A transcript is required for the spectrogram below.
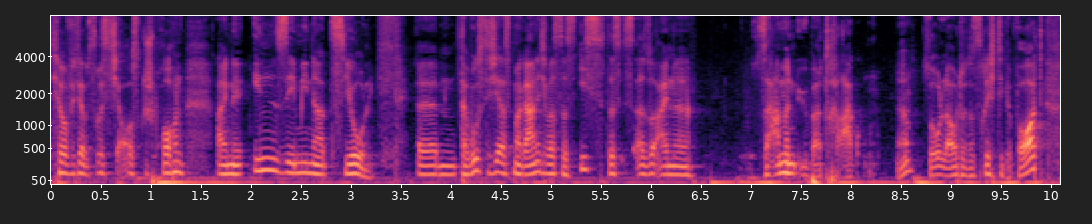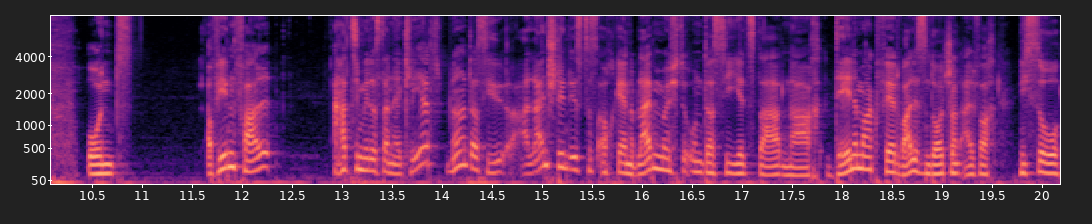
Ich hoffe, ich habe es richtig ausgesprochen. Eine Insemination. Ähm, da wusste ich erstmal gar nicht, was das ist. Das ist also eine Samenübertragung. Ja? So lautet das richtige Wort. Und auf jeden Fall hat sie mir das dann erklärt, ne, dass sie alleinstehend ist, das auch gerne bleiben möchte und dass sie jetzt da nach Dänemark fährt, weil es in Deutschland einfach nicht so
